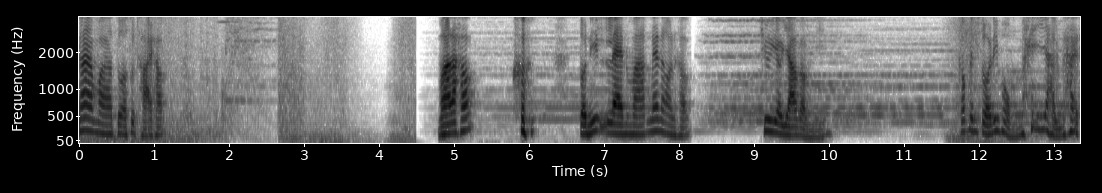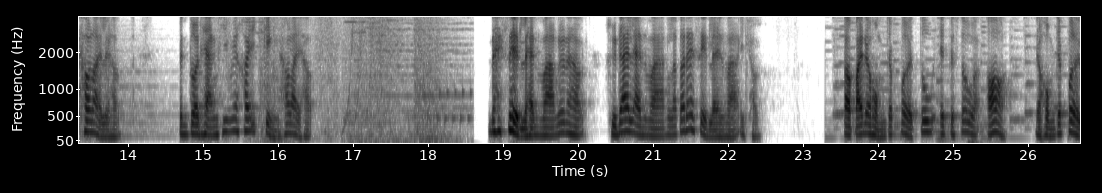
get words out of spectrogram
น่ามาตัวสุดท้ายครับ มาแล้วครับ ตัวนี้แลนด์มาร์กแน่นอนครับ ชื่อยาวๆแบบนี้ ก็เป็นตัวที่ผมไม่อยากได้เท่าไหร่เลยครับ เป็นตัวแทงที่ไม่ค่อยเก่งเท่าไหร่ครับ ได้เศษแลนด์มาร์กด้วยนะครับ คือได้แลนด์มาร์กแล้วก็ได้เศษแลนด์มาร์กอีกครับ ต่อไปเดี๋ยวผมจะเปิดตู้เอสเปรสโซ่อะอ๋อเดี๋ยวผมจะเปิด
